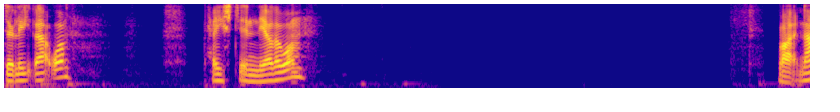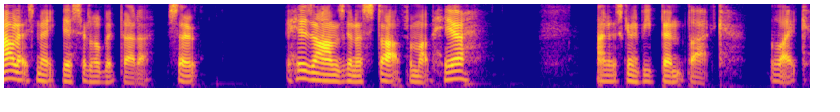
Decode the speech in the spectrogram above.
delete that one, paste in the other one. Right, now let's make this a little bit better. So his arm is going to start from up here and it's going to be bent back like,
